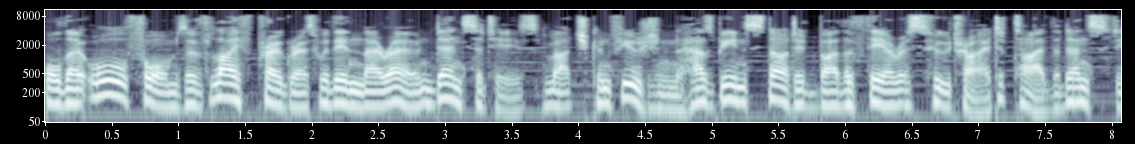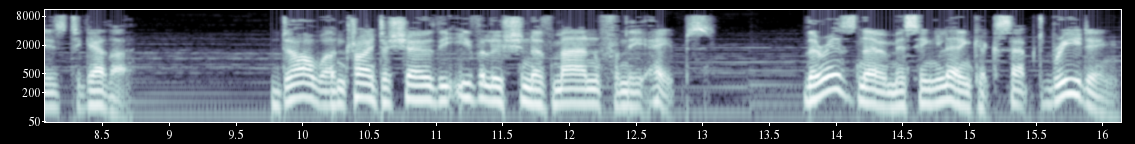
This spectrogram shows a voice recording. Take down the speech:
Although all forms of life progress within their own densities, much confusion has been started by the theorists who try to tie the densities together. Darwin tried to show the evolution of man from the apes. There is no missing link except breeding.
